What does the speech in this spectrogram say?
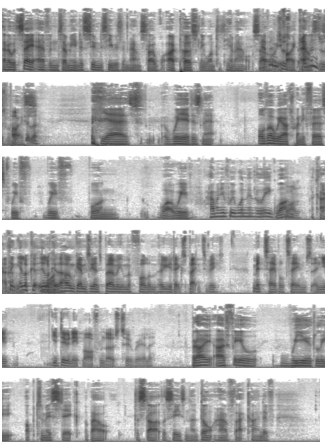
and I would say Evans. I mean, as soon as he was announced, I, I personally wanted him out. So Evans if was, I count Evans as was voice, popular. yeah, it's weird, isn't it? Although we are twenty first, we've we've won. What we've how many have we won in the league? One. One. I can't. I think you look at you look One. at the home games against Birmingham and Fulham, who you'd expect to be mid-table teams, and you you do need more from those two, really. But I, I feel weirdly optimistic about the start of the season. I don't have that kind of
